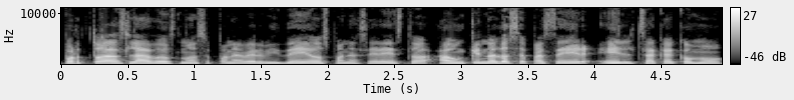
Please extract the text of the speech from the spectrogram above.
por todos lados, ¿no? Se pone a ver videos, pone a hacer esto, aunque no lo sepa hacer, él saca como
